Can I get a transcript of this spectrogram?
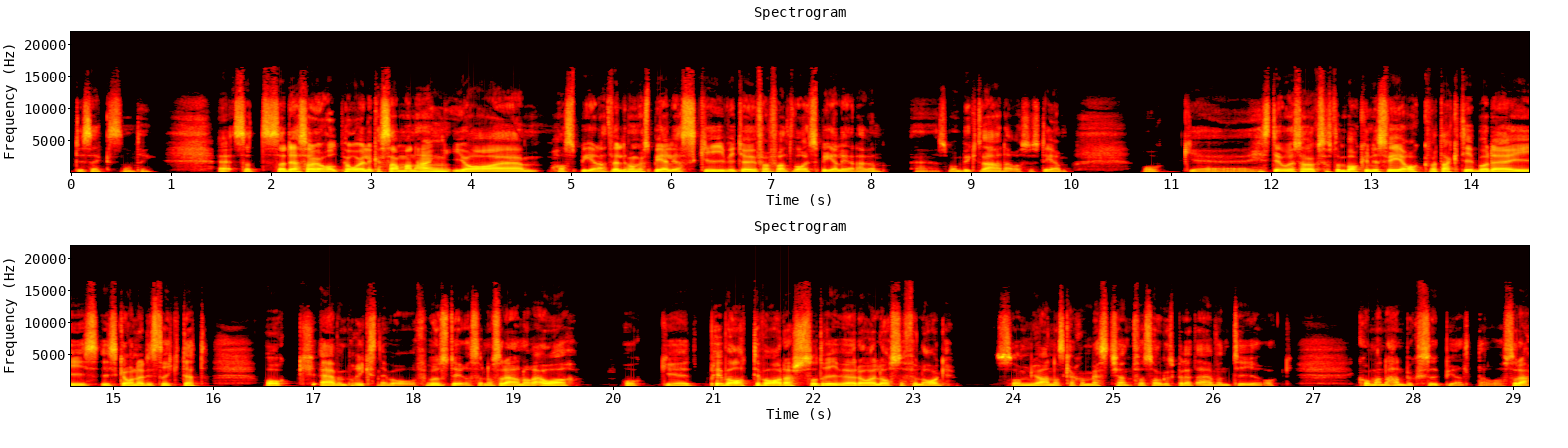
86 någonting. Eh, så, att- så dess har jag hållit på i olika sammanhang. Jag eh, har spelat väldigt många spel, jag har skrivit, jag har ju framförallt varit spelledaren eh, som har byggt världar och system. Och eh, historiskt har jag också haft en bakgrund i Sverok, varit aktiv både i, i Skånedistriktet och även på riksnivå, förbundsstyrelsen och sådär några år. Och eh, privat till vardags så driver jag då Elosse förlag, som ju annars kanske mest känt för sagospelet Äventyr och kommande handbok för superhjältar och sådär,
